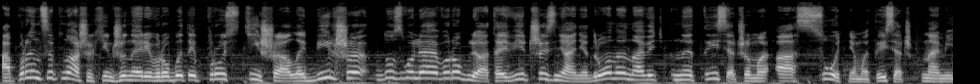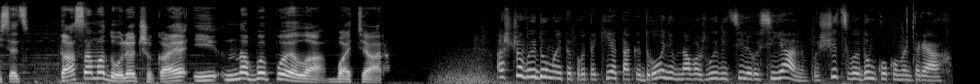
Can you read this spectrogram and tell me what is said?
А принцип наших інженерів робити простіше, але більше дозволяє виробляти вітчизняні дрони навіть не тисячами, а сотнями тисяч на місяць. Та сама доля чекає і на БПЛА Батяр. А що ви думаєте про такі атаки дронів на важливі цілі росіян? Пишіть свою думку у коментарях.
